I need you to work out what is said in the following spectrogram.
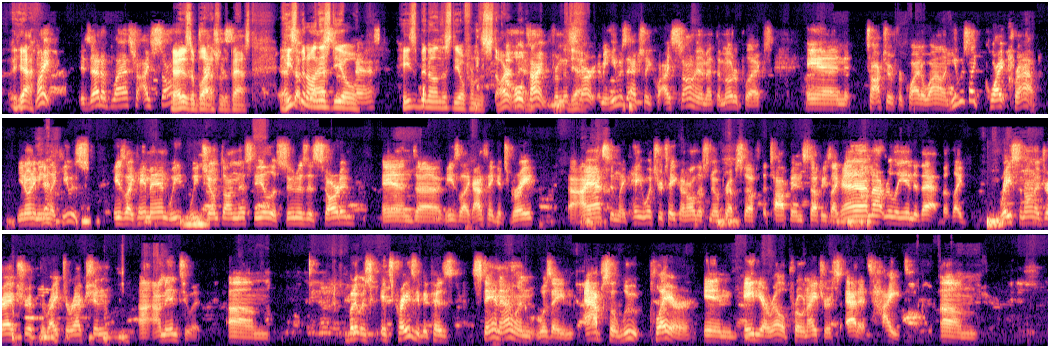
yeah, Mike, is that a blast? I saw that is a blast from the past. That's He's been on this blast from the deal. He's been on this deal from the start. the whole man. time from the Yeah. start. I mean, he was actually. I saw him at the Motorplex and talked to him for quite a while, and he was like quite proud. You know what I mean? Yeah. Like he was. He's like, "Hey man, we we jumped on this deal as soon as it started." And uh, he's like, I think it's great. Uh, I asked him like, Hey, what's your take on all this no prep stuff, the top end stuff? He's like, eh, I'm not really into that, but like racing on a drag strip the right direction, uh, I'm into it. Um, but it was it's crazy because Stan Allen was an absolute player in ADRL Pro Nitrous at its height. Um,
